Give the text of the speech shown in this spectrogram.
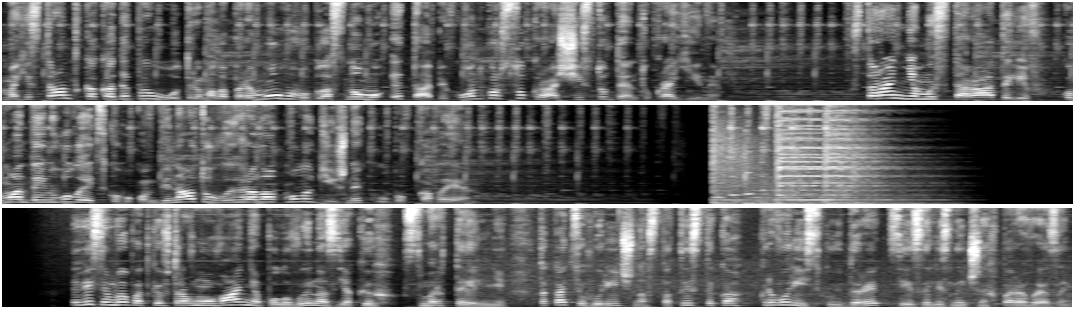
Магістрантка КДПУ отримала перемогу в обласному етапі конкурсу Кращий студент України. Стараннями старателів команда інгулецького комбінату виграла молодіжний кубок КВН. Вісім випадків травмування, половина з яких смертельні. Така цьогорічна статистика Криворізької дирекції залізничних перевезень.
